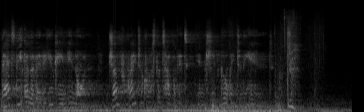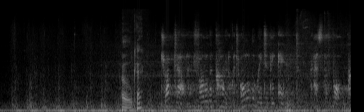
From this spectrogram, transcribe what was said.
That's the elevator you came in on. Jump right across the top of it and keep going to the end. Okay. Drop down and follow the conduit all the way to the end, past the fork.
